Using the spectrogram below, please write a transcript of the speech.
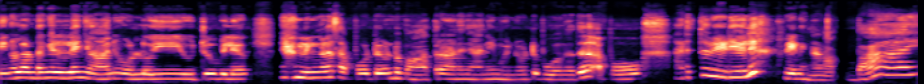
നിങ്ങളുണ്ടെങ്കിലല്ലേ ഞാനും ഉള്ളൂ ഈ യൂട്യൂബിൽ നിങ്ങളെ സപ്പോർട്ട് കൊണ്ട് മാത്രമാണ് ഞാൻ ഈ മുന്നോട്ട് പോകുന്നത്. അപ്പോൾ അടുത്ത വീഡിയോയിൽ വീണ്ടും കാണാം. Bye.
